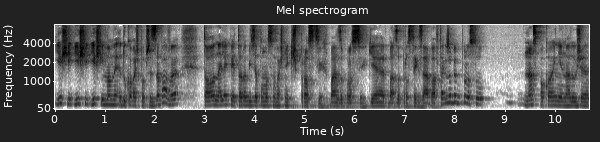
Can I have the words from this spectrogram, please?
jeśli, jeśli, jeśli mamy edukować poprzez zabawę, to najlepiej to robić za pomocą właśnie jakichś prostych, bardzo prostych gier, bardzo prostych zabaw, tak żeby po prostu na spokojnie, na luzie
